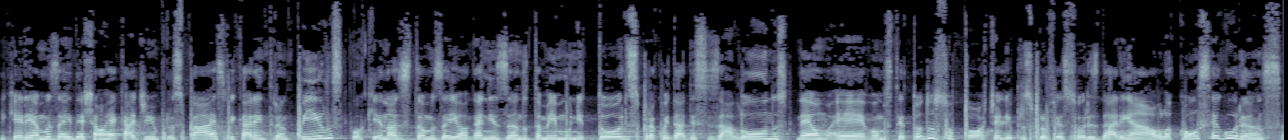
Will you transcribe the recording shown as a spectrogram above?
E queremos aí deixar um recadinho para os pais ficarem tranquilos, porque nós estamos aí organizando também monitores para cuidar desses alunos, né, é, vamos ter todo o suporte ali para os professores darem a aula com segurança.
